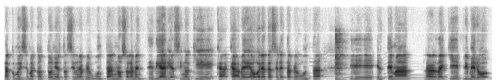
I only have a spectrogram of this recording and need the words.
tal como dice Marco Antonio, esto ha sido una pregunta no solamente diaria, sino que cada, media hora te hacen esta pregunta. Eh, el tema, la verdad es que primero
